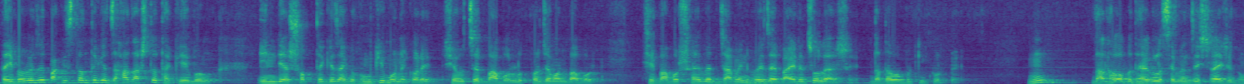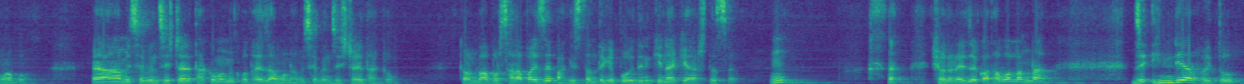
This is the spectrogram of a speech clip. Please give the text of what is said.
তাই এইভাবে যে পাকিস্তান থেকে জাহাজ আসতে থাকে এবং ইন্ডিয়ার সব থেকে যাকে হুমকি মনে করে, সে হচ্ছে বাবর, লুৎফরজামান বাবর। সে বাবর সাহেবের জামিন হয়ে যায়, বাইরে চলে আসে। দাদাবাবু কি করবে? হুম? দাদাবাবু দেখা গেলো সেভেন সিস্টার এসে ঘুমাবো। আমি সেভেন সিস্টারে থাকুম, আমি কোথায় যাব না, আমি সেভেন সিস্টারে থাকুম। কারণ বাবর সারা পাইছে পাকিস্তান থেকে প্রতিদিন কিনা কে আসতেছে। হুম? শোনেন, এই যে কথা বললাম না যে ইন্ডিয়ার হয়তো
